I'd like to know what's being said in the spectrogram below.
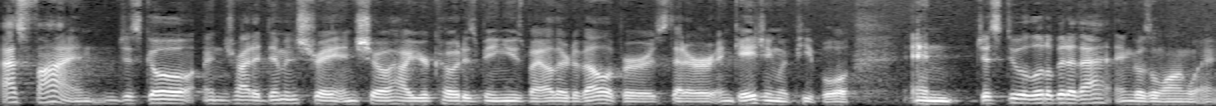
that's fine. Just go and try to demonstrate and show how your code is being used by other developers that are engaging with people and just do a little bit of that and goes a long way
